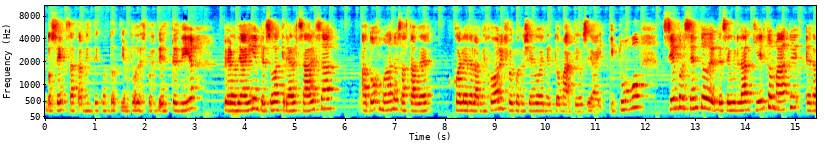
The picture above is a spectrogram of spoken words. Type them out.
no sé exactamente cuánto tiempo después de este día, pero de ahí empezó a crear salsa a dos manos hasta ver cuál era la mejor y fue cuando llegó en el tomate. O sea, y, y tuvo 100% de, de seguridad que el tomate era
